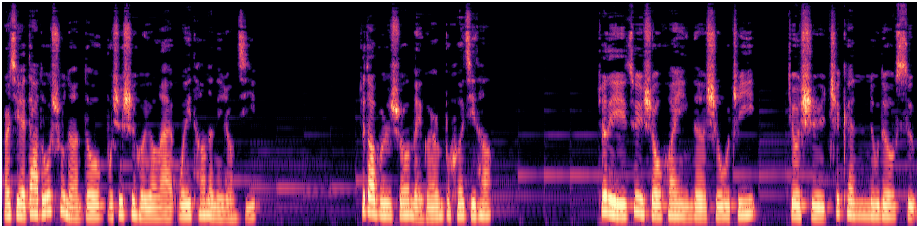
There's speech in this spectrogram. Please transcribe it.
而且大多数呢都不是适合用来煨汤的那种鸡。这倒不是说美国人不喝鸡汤，这里最受欢迎的食物之一就是 chicken noodle soup，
